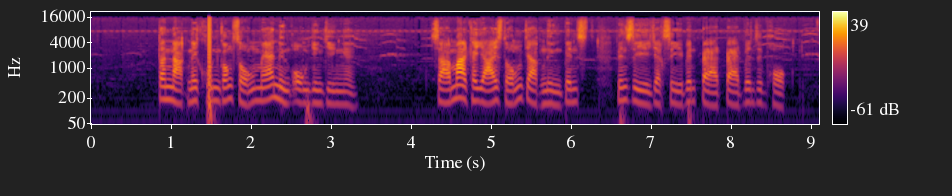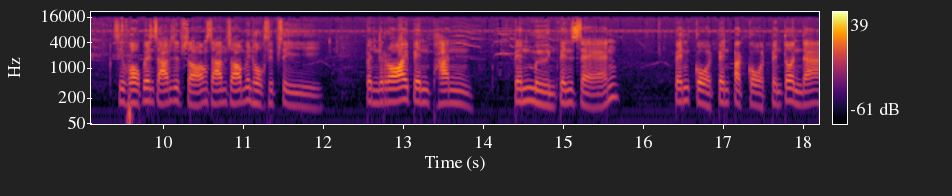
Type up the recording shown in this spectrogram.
ๆตระหนักในคุณของสงฆ์แม้หนึ่งองค์จริงๆไงสามารถขยายสงฆ์จากหนึ่งเป็นเป็นสี่จากสี่เป็นแปดแปดเป็นสิบหกสิบหกเป็นสามสิบสองสามสองเป็นหกสิบสี่เป็นร้อยเป็นพันเป็นหมื่นเป็นแสน เป็นโกดเป็นปะโกดเป็นต้นได้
